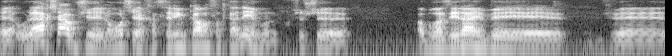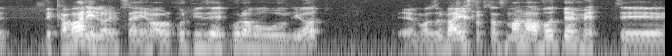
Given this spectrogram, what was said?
אה, אולי עכשיו, שלמרות שחסרים כמה שחקנים, אני חושב שהברזילאים ו... ו... וקוואני לא נמצאים, אבל חוץ מזה כולם אמורים להיות. אה, אז אולי יש לו קצת זמן לעבוד באמת. אה,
